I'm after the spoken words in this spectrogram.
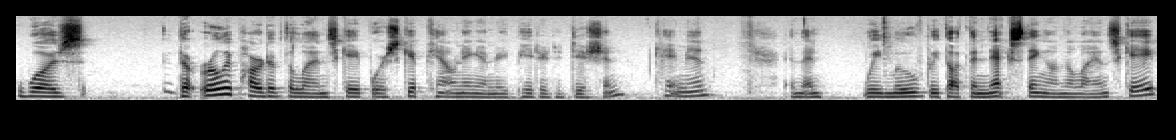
was the early part of the landscape where skip counting and repeated addition came in, and then we moved, we thought the next thing on the landscape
